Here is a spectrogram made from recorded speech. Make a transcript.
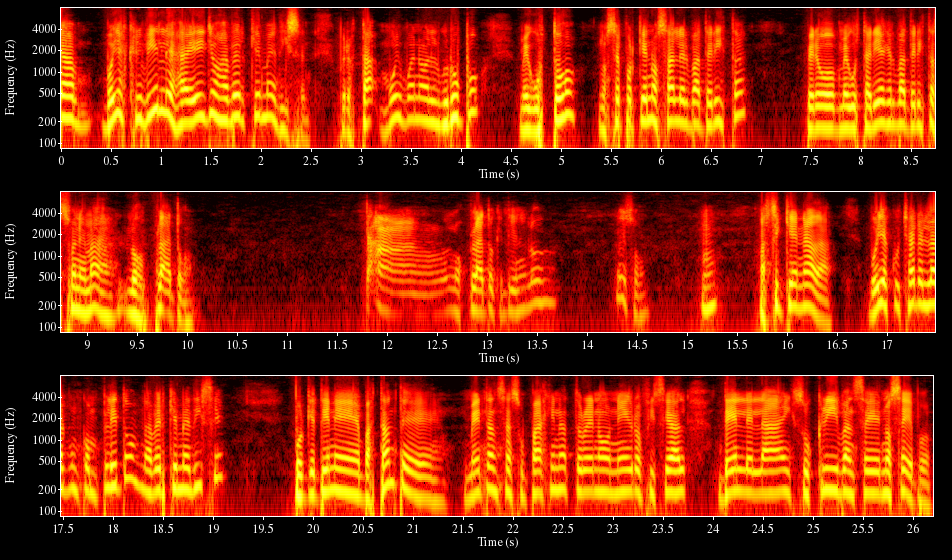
a, voy a escribirles a ellos a ver qué me dicen. Pero está muy bueno el grupo, me gustó. No sé por qué no sale el baterista, pero me gustaría que el baterista suene más los platos. Los platos que tiene los. Eso. Así que nada, voy a escuchar el álbum completo, a ver qué me dice. Porque tiene bastante. Métanse a su página, Trueno Negro Oficial, denle like, suscríbanse, no sé, pues,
